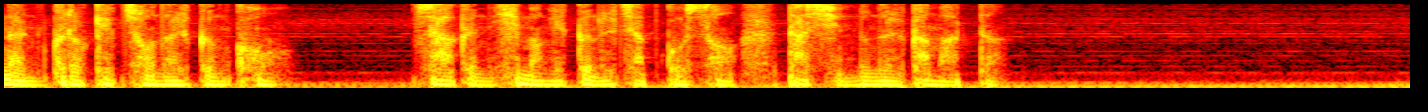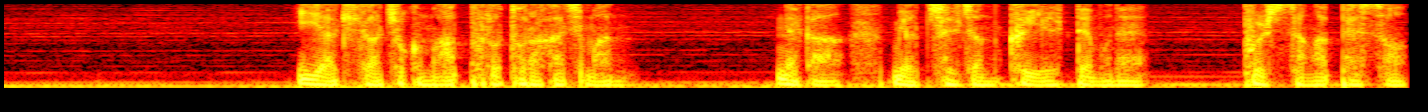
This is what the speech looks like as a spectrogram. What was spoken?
난 그렇게 전화를 끊고 작은 희망의 끈을 잡고서 다시 눈을 감았다. 이야기가 조금 앞으로 돌아가지만 내가 며칠 전 그 일 때문에 불상 앞에서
